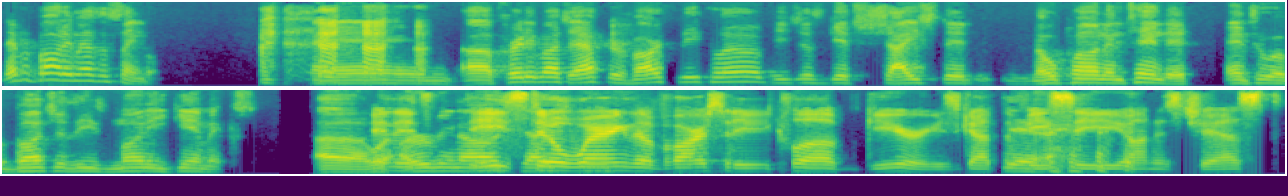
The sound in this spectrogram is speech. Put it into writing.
never bought him as a single. and uh, pretty much after Varsity Club, he just gets shysted, no pun intended, into a bunch of these money gimmicks. Uh, he's still wearing the varsity club gear. He's got the Yeah. VC on his chest.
